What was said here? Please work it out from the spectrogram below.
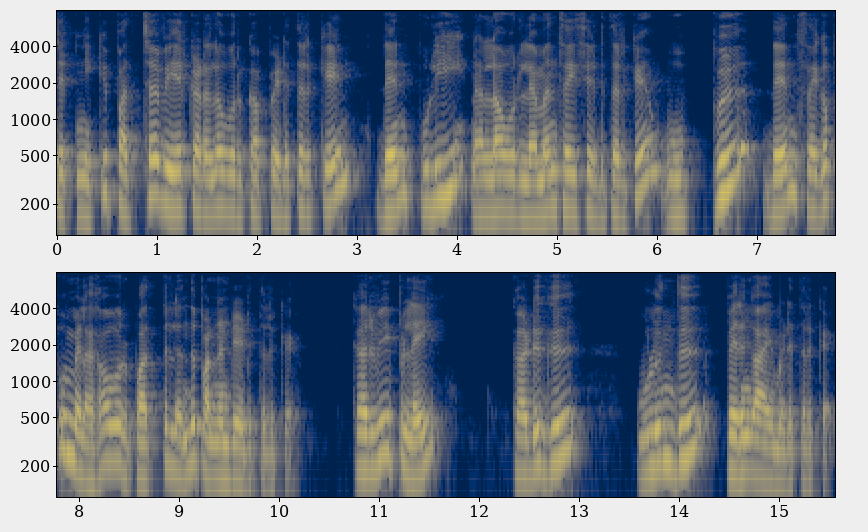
சட்னிக்கு பச்சை வேர்க்கடலை ஒரு கப் எடுத்திருக்கேன். தென் புளி நல்லா ஒரு லெமன் சைஸ் எடுத்திருக்கேன். உப்பு தென் சிகப்பு மிளகாய் ஒரு பத்துலேருந்து பன்னெண்டு எடுத்திருக்கேன். கருவேப்பிலை கடுகு உளுந்து பெருங்காயம் எடுத்திருக்கேன்.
